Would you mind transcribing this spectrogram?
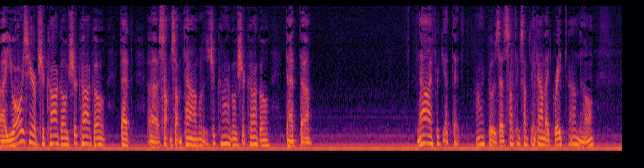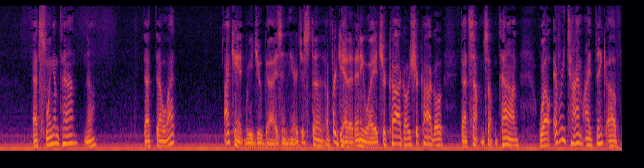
Uh, you always hear of Chicago, Chicago, that uh, something, something town. What is it? Chicago, Chicago, that. Uh, now I forget that. How it goes. That something, something town, that great town? No. That swinging town? No. That, uh, what? I can't read you guys in here. Just uh, forget it. Anyway, it's Chicago, Chicago. That's something, something town. Well, every time I think of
